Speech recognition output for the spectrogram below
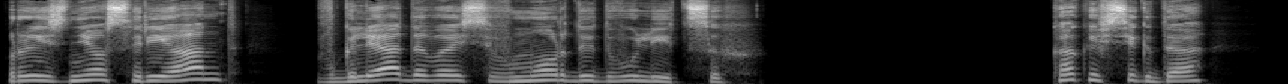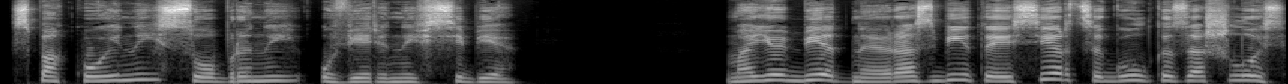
произнес Риант, вглядываясь в морды двулицых. Как и всегда, спокойный, собранный, уверенный в себе. Мое бедное, разбитое сердце гулко зашлось,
